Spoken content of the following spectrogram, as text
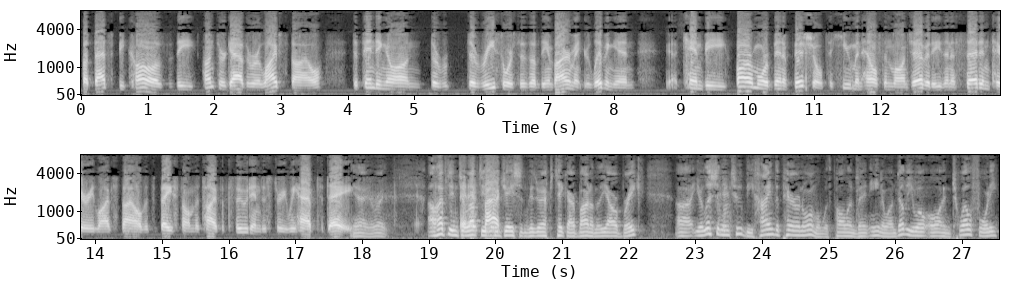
but that's because the hunter-gatherer lifestyle, depending on the the resources of the environment you're living in, can be far more beneficial to human health and longevity than a sedentary lifestyle that's based on the type of food industry we have today. Yeah, you're right. I'll have to interrupt you fact, there, Jason, because we have to take our bottom of the hour break. Uh, you're listening to Behind the Paranormal with Paul and Ben Eno on WOON 1240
